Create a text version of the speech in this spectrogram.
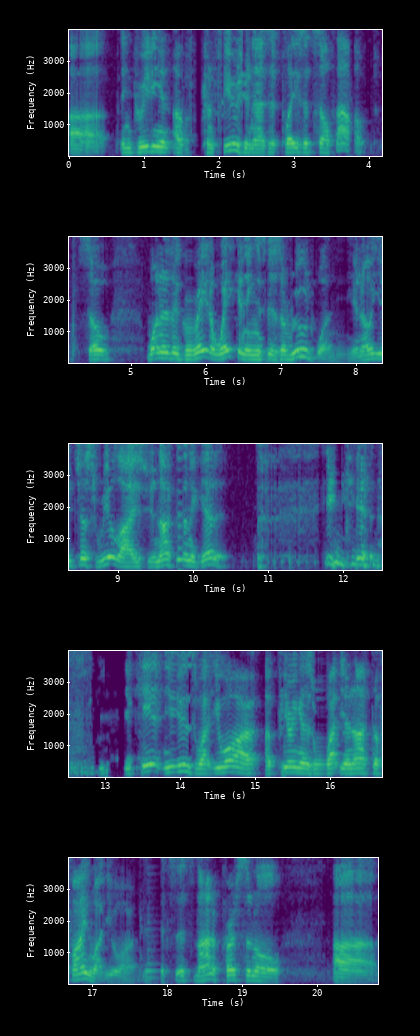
uh, ingredient of confusion as it plays itself out. So, one of the great awakenings is a rude one. You know, you just realize you're not going to get it. you can't. You can't use what you are appearing as what you're not to find what you are. It's it's not a personal uh,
